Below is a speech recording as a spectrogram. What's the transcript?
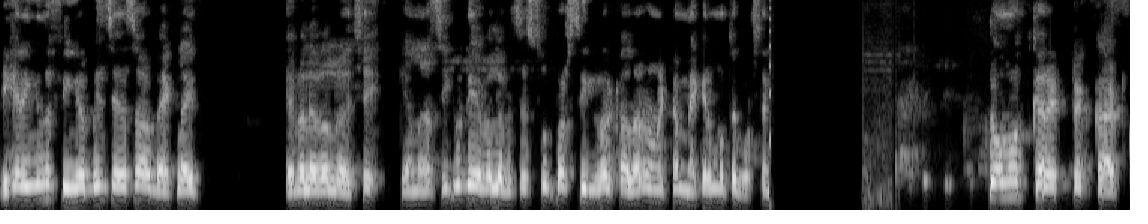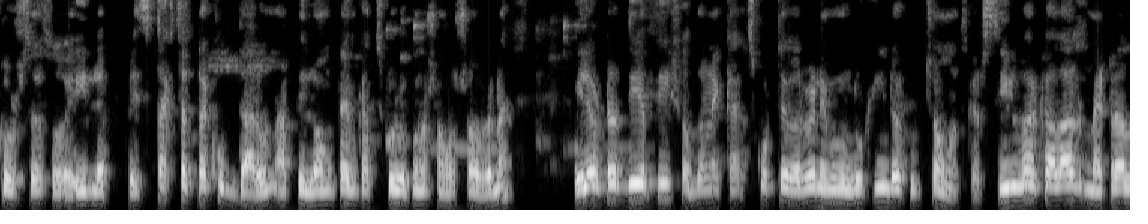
এখানে কিন্তু ফিঙ্গারপ্রিন্ট সেন্সর ব্যাকলাইট অ্যাভেলেবেল রয়েছে ক্যামেরা সিকিউরিটি অ্যাভেলেবেল আছে সুপার সিলভার কালার অনেকটা ম্যাকের মতো করছে। চমৎকার একটা কাট করছে সো এই ল্যাপটপ স্ট্রাকচারটা খুব দারুণ, আপনি লং টাইম কাজ করলে কোনো সমস্যা হবে না। এই ল্যাপটপ দিয়ে আপনি সব ধরনের কাজ করতে পারবেন এবং লুকিংটা খুব চমৎকার। সিলভার কালার মেটাল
